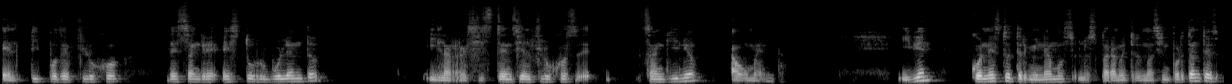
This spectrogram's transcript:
el tipo de flujo de sangre es turbulento y la resistencia al flujo sanguíneo aumenta. Y bien, con esto terminamos los parámetros más importantes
